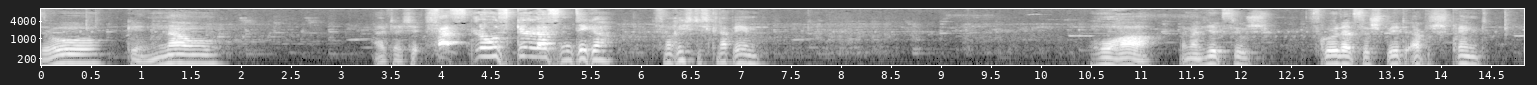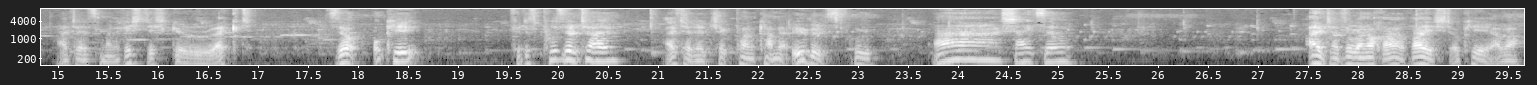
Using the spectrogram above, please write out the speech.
So, genau. Alter, ich hätte fast losgelassen, Digga. Das war richtig knapp eben. Oha, wenn man hier zu früh oder zu spät abspringt. Alter, ist man richtig gerackt. So, okay. Für das Puzzleteil. Alter, der Checkpoint kam ja übelst früh. Ah, scheiße. Alter, sogar noch erreicht. Okay, aber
